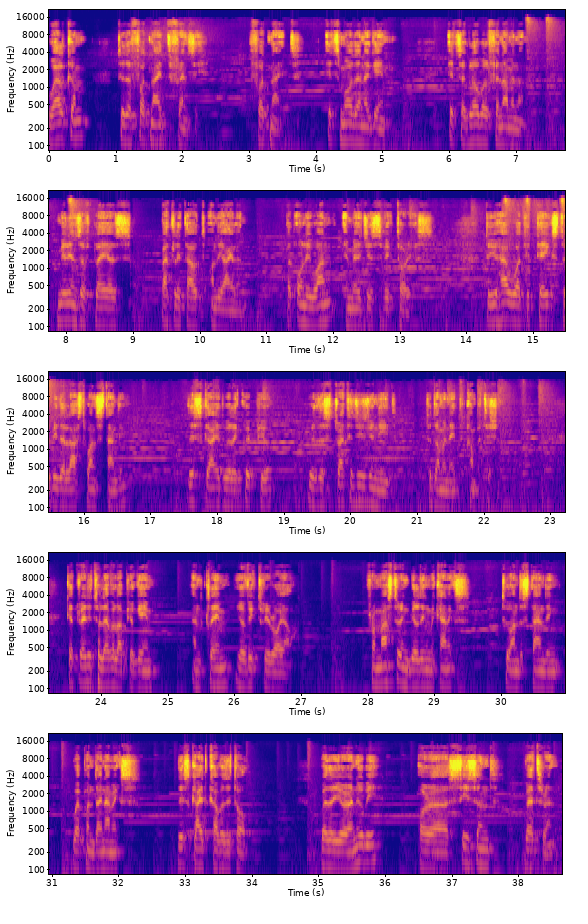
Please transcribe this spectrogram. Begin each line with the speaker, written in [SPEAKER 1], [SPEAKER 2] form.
[SPEAKER 1] Welcome to the Fortnite Frenzy. Fortnite. It's more than a game. It's a global phenomenon. Millions of players battle it out on the island, but only one emerges victorious. Do you have what it takes to be the last one standing? This guide will equip you with the strategies you need to dominate the competition. Get ready to level up your game and claim your victory royale. From mastering building mechanics to understanding weapon dynamics, this guide covers it all. Whether you're a newbie or a seasoned veteran,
